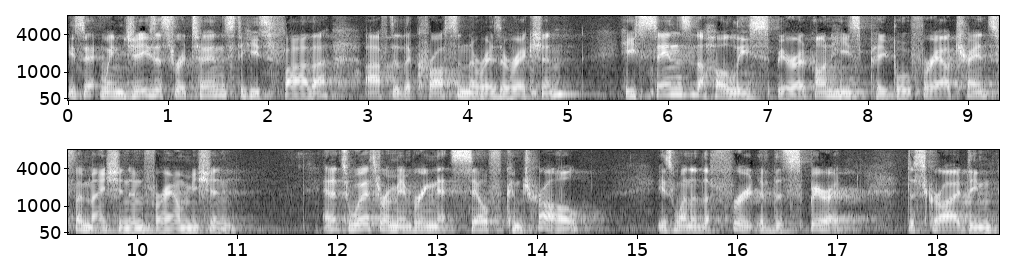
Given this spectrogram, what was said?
is that when Jesus returns to his Father after the cross and the resurrection, he sends the Holy Spirit on his people for our transformation and for our mission. And it's worth remembering that self control is one of the fruit of the Spirit described in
